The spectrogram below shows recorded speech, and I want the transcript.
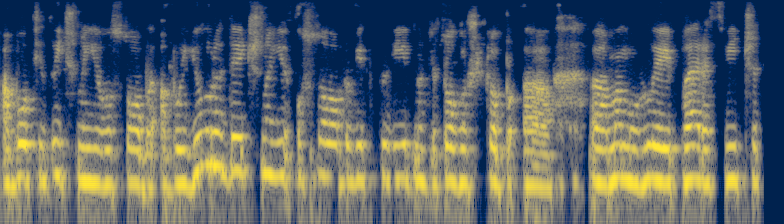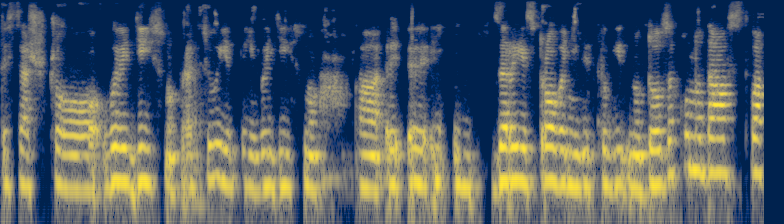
або фізичної особи, або юридичної особи, відповідно, для того, щоб ми могли пересвідчитися, що ви дійсно працюєте і ви дійсно зареєстровані відповідно до законодавства.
